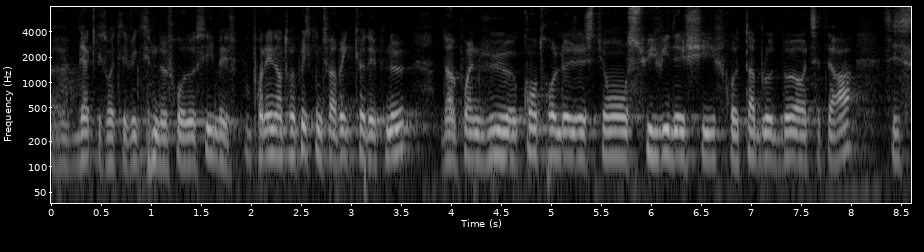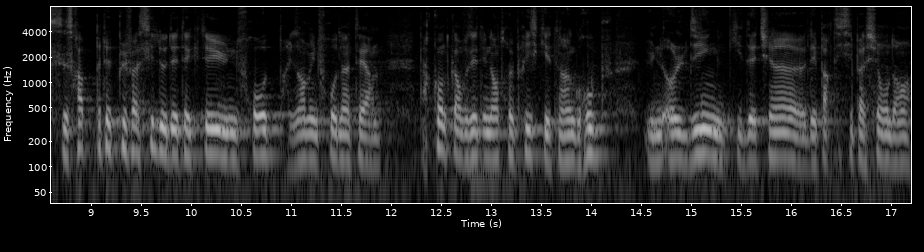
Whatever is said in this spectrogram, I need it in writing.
euh, bien qu'ils ont été victimes de fraude aussi, mais vous prenez une entreprise qui ne fabrique que des pneus, d'un point de vue euh, contrôle de gestion, suivi des chiffres, tableau de bord, etc., ce sera peut-être plus facile de détecter une fraude, par exemple une fraude interne. Par contre, quand vous êtes une entreprise qui est un groupe, une holding qui détient euh, des participations dans,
